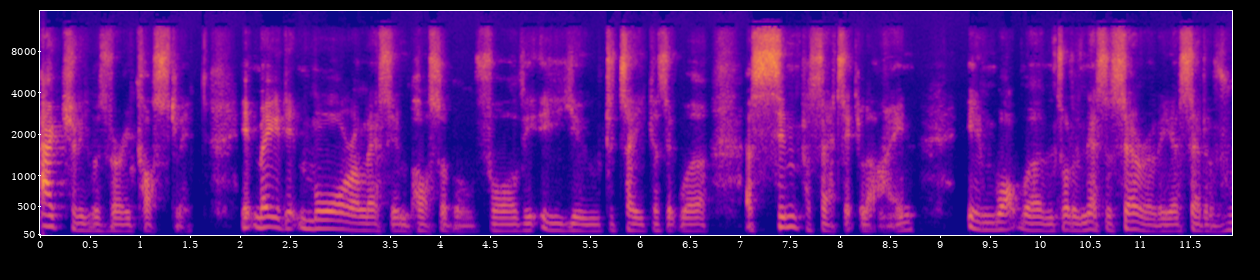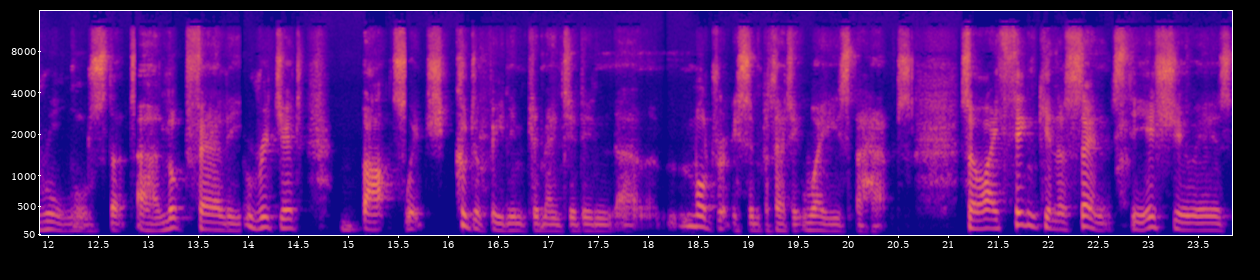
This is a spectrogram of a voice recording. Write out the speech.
actually was very costly. It made it more or less impossible for the EU to take, as it were, a sympathetic line in what were sort of necessarily a set of rules that uh, looked fairly rigid, but which could have been implemented in uh, moderately sympathetic ways, perhaps. So I think, in a sense, the issue is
